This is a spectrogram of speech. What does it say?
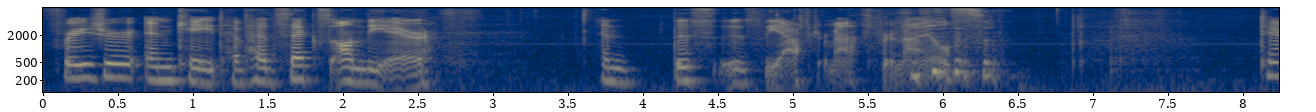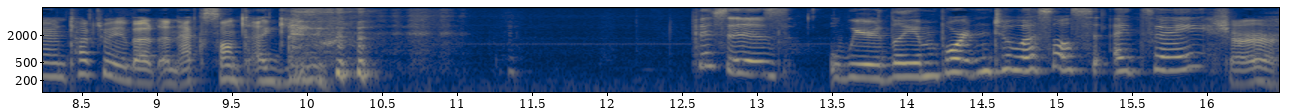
Frasier and Kate have had sex on the air. And this is the aftermath for Niles. Taryn, talk to me about an accent aigu. This is weirdly important to us, I'll, s- I'd say. sure.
